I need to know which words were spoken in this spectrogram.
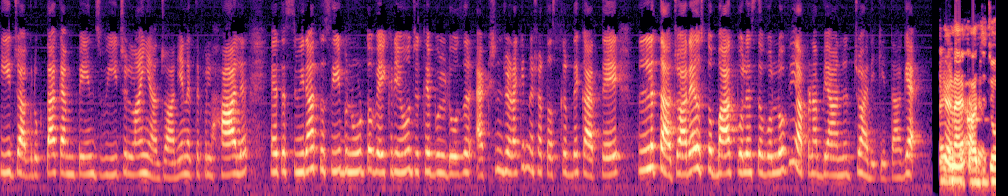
ਹੀ ਜਾਗਰੂਕਤਾ ਕੈਂਪੇਨਸ ਵੀ ਚਲਾਈਆਂ ਜਾ ਰਹੀਆਂ ਨੇ। ਤੇ ਫਿਲਹਾਲ ਇਹ ਤਸਵੀਰਾਂ ਤੁਸੀਂ ਬਨੂੜ ਤੋਂ ਵੇਖ ਰਹੇ ਹੋ, ਜਿੱਥੇ ਬੁਲਡੋਜ਼ਰ ਐਕਸ਼ਨ ਜਿਹੜਾ ਕਿ ਨਸ਼ਾ ਤਸਕਰ ਦੇ ਘਰ ਤੇ ਲਤਾ ਜਾ ਰਿਹਾ ਉਸ ਤੋਂ ਬਾਅਦ ਪੁਲਿਸ ਦੇ ਵੱਲੋਂ ਵੀ ਆਪਣਾ ਬਿਆਨ ਜਾਰੀ ਕੀਤਾ ਗਿਆ ਕਹਿਣਾ ਹੈ ਅੱਜ ਜੋ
